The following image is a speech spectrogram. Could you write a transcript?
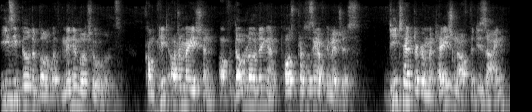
easy buildable with minimal tools, complete automation of downloading and post-processing of images, detailed documentation of the design,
